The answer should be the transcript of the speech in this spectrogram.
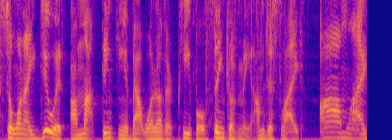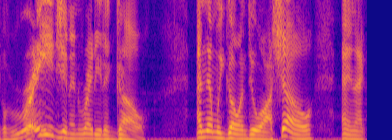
So when I do it, I'm not thinking about what other people think of me. I'm just like, I'm like raging and ready to go. And then we go and do our show, and that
